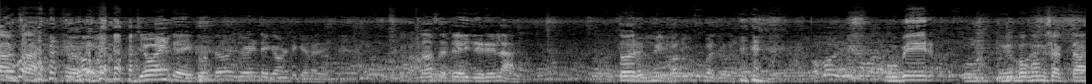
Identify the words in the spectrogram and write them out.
आमचा. जॉईंट आहे कोणतं जॉईंट अकाउंट केला तसं ते जिरेला. तर उबेर तुम्ही बघू शकता.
